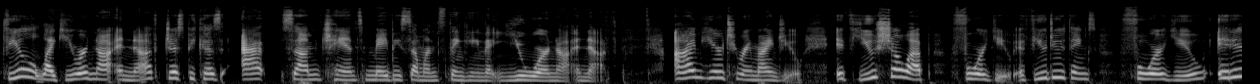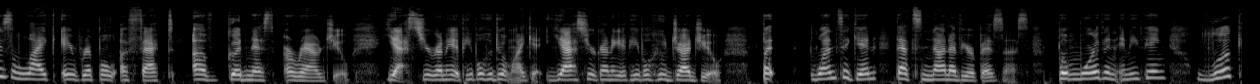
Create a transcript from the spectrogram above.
feel like you're not enough just because at some chance maybe someone's thinking that you're not enough. I'm here to remind you if you show up for you, if you do things for you, it is like a ripple effect of goodness around you. Yes, you're going to get people who don't like it. Yes, you're going to get people who judge you. But once again, that's none of your business. But more than anything, look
